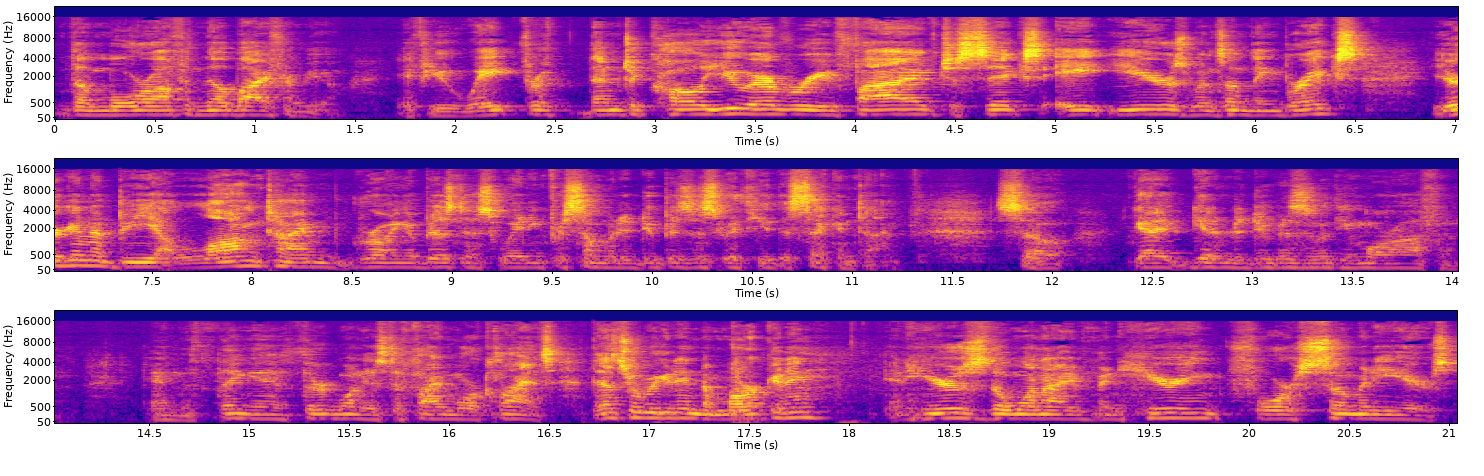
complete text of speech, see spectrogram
the more often they'll buy from you. If you wait for them to call you every five to six, eight years when something breaks, you're going to be a long time growing a business waiting for someone to do business with you the second time. So you got to get them to do business with you more often. And the thing, and the third one is to find more clients. That's where we get into marketing. And here's the one I've been hearing for so many years.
